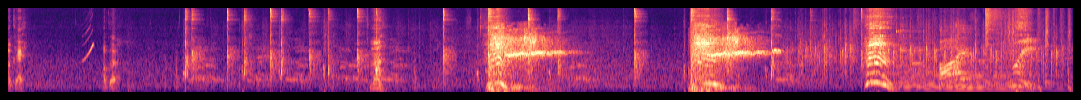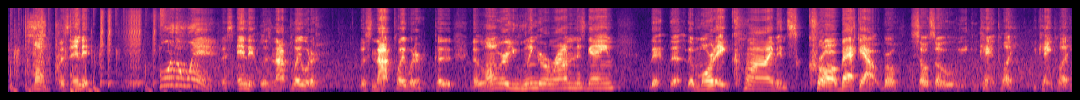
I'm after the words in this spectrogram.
Okay. Okay. Come on. Five, three. Come on. Let's end it. For the win. Let's end it. Let's not play with her. Let's not play with her. Because the longer you linger around in this game, the, the, the more they climb and crawl back out, bro. So so we, we can't play. You can't play.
